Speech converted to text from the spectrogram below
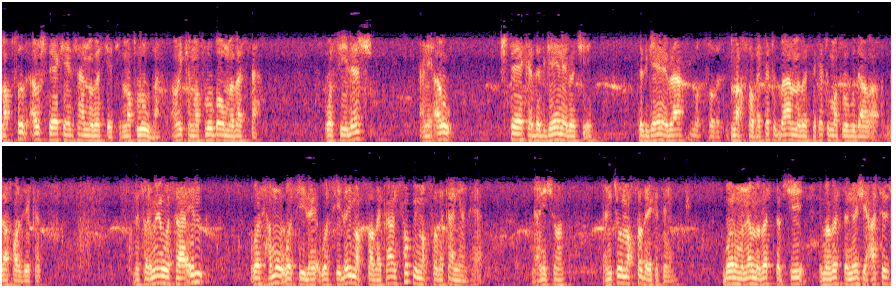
مقصود أو شتيك إنسان مبستي مطلوبة. أو مطلوبة ومبستة. وسيلش يعني أو شتيك دتجيني بشي. تدجيني با مقصدك مقصدك تبا مبستك مطلوب داخل لفرمي وسائل وهمو وسيلة وسيلة مقصدة كان حكم مقصدة كان يعني يعني شلون؟ يعني تو مقصدك كتير بون من أما بس تبشي إما بس نجي عسر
